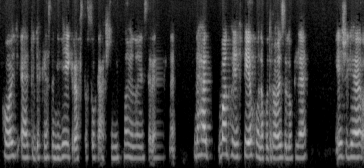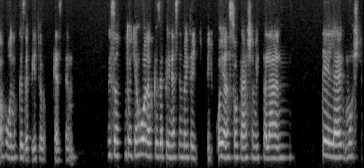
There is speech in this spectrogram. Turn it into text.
hogy el tudja kezdeni végre azt a szokást, amit nagyon-nagyon szeretne. De hát van, hogy egy fél hónapot rajzolok le, és ugye a hónap közepétől kezdem. Viszont, hogyha hónap közepén ez nem egy, egy olyan szokás, amit talán tényleg most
